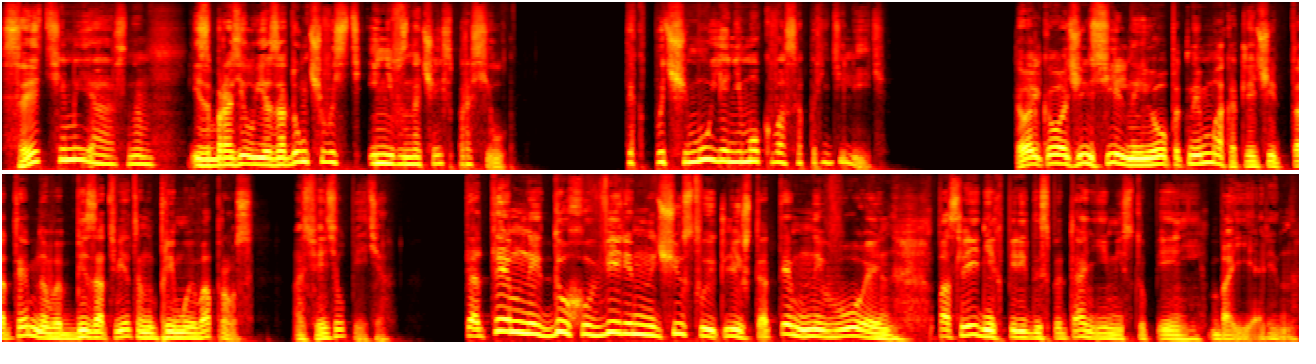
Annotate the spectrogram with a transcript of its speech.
«С этим ясно», — изобразил я задумчивость и невзначай спросил. «Так почему я не мог вас определить?» Только очень сильный и опытный маг отличит тотемного без ответа на прямой вопрос, — ответил Петя. Тотемный дух уверенно чувствует лишь тотемный воин, последних перед испытаниями ступеней, боярин.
